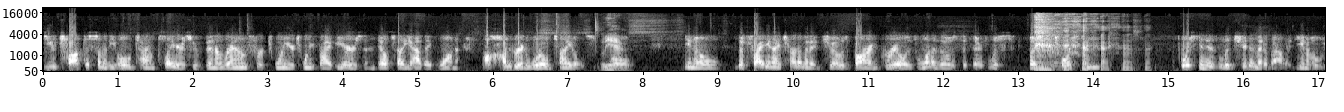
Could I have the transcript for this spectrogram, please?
you talk to some of the old time players who've been around for 20 or 25 years and they'll tell you how they've won a hundred world titles. Yeah. Well, you know, the Friday night tournament at Joe's Bar and Grill is one of those that they've listed. But Thorsten, Thorsten is legitimate about it. You know,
